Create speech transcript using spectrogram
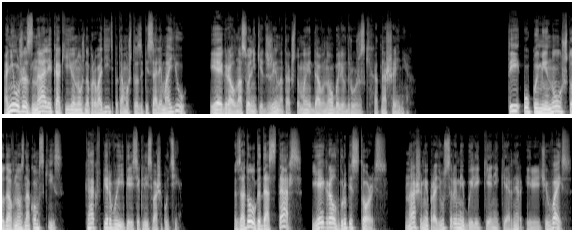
Они уже знали, как ее нужно проводить, потому что записали мою. Я играл на сольнике Джина, так что мы давно были в дружеских отношениях. Ты упомянул, что давно знаком с Кис. Как впервые пересеклись ваши пути? Задолго до Stars я играл в группе Stories. Нашими продюсерами были Кенни Кернер и Ричи Вайс.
